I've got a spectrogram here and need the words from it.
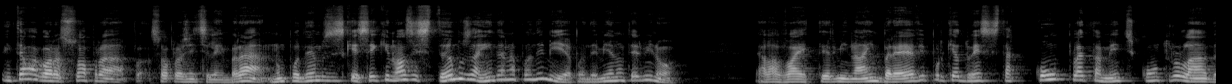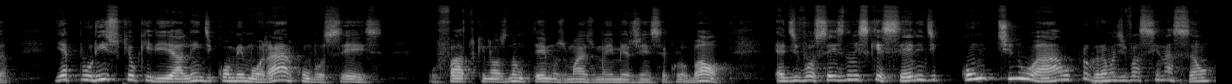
Então, agora, só para só a gente lembrar, não podemos esquecer que nós estamos ainda na pandemia. A pandemia não terminou. Ela vai terminar em breve porque a doença está completamente controlada. E é por isso que eu queria, além de comemorar com vocês o fato que nós não temos mais uma emergência global, é de vocês não esquecerem de continuar o programa de vacinação,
